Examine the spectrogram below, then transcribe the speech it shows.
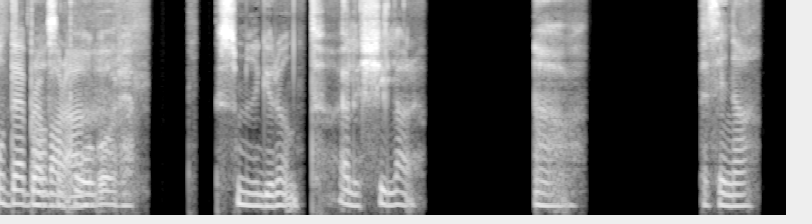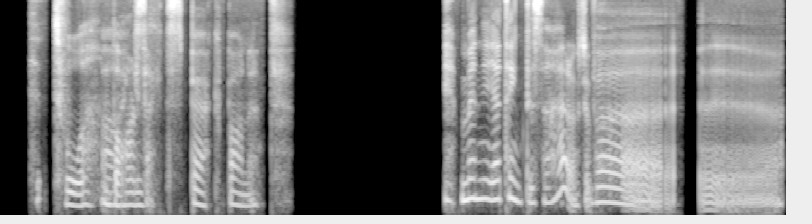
Och Deborah vad som bara pågår. Smyger runt, eller chillar. Ja. Med sina två Ja, barn. exakt. Spökbarnet. Men jag tänkte så här också. Vad, eh,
